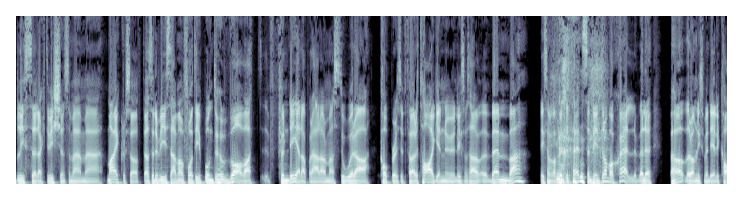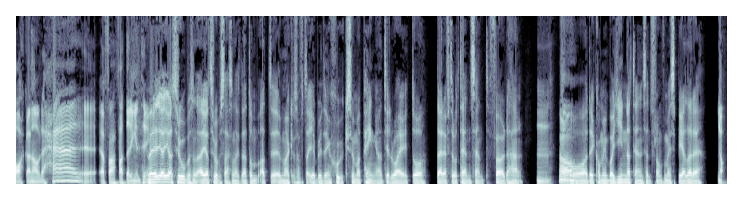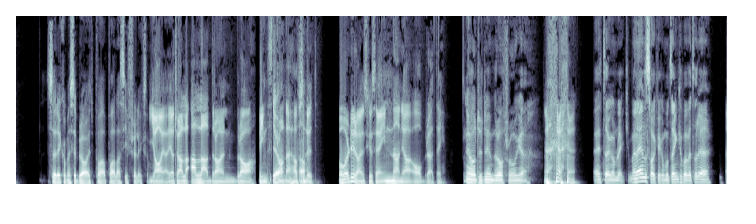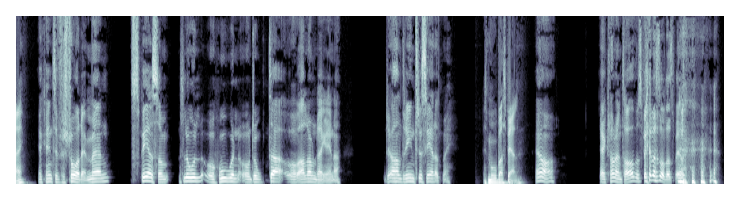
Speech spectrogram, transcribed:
Blizzard Activision som är med Microsoft. Alltså det så här, man får typ ont i huvudet av att fundera på det här, de här stora corporate-företagen nu. Liksom så här, vem va? Liksom, varför inte Tencent? Vill inte de vara själv? Eller behöver de liksom en del i kakan av det här? Eh, Jag fattar ingenting. Men jag, jag tror på, sånt, jag tror på så här, att, de, att eh, Microsoft har erbjudit en sjuk summa pengar till Riot och därefter då Tencent för det här. Mm. Ja. Och det kommer ju bara gynna Tencent för de får med spelare. Ja. Så det kommer se bra ut på, på alla siffror. Liksom. Ja, ja, jag tror alla, alla drar en bra vinst Ja, från det, absolut. Vad var det då jag skulle säga innan jag avbröt dig? ja, du, det är en bra fråga. Ett ögonblick. Men en sak jag kommer att tänka på, vet du vad det är? Nej. Jag kan inte förstå det, men spel som LOL och Horn och Dota och alla de där grejerna. Det har aldrig intresserat mig. Ett Moba-spel? Ja. Jag klarar inte av att spela sådana spel.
